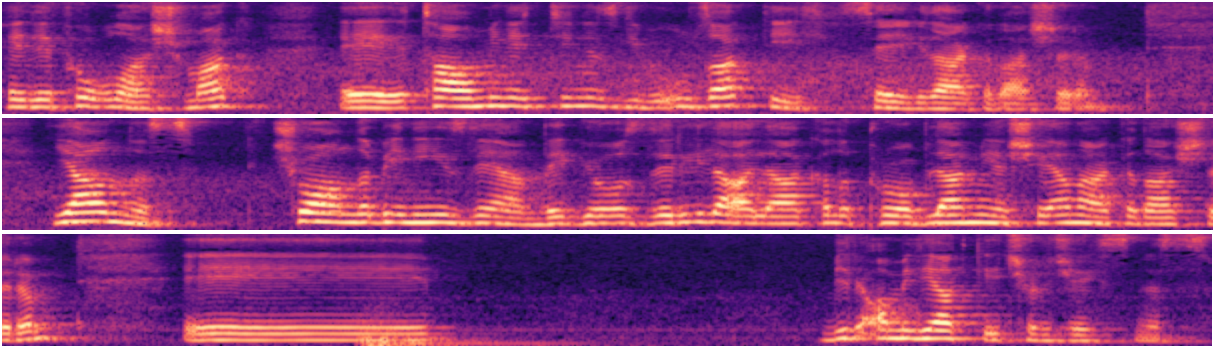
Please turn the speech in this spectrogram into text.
hedefe ulaşmak e, tahmin ettiğiniz gibi uzak değil sevgili arkadaşlarım. Yalnız şu anda beni izleyen ve gözleriyle alakalı problem yaşayan arkadaşlarım e, bir ameliyat geçireceksiniz.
